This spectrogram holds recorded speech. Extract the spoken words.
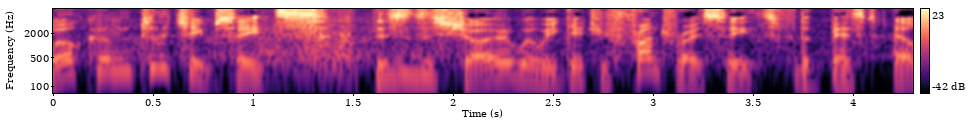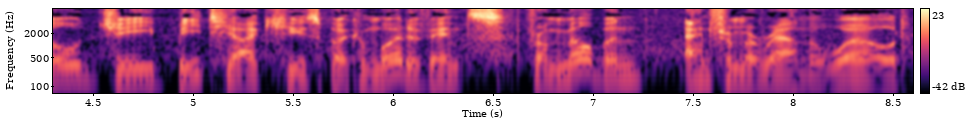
Welcome to the Cheap Seats. This is the show where we get you front row seats for the best LGBTIQ spoken word events from Melbourne and from around the world.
